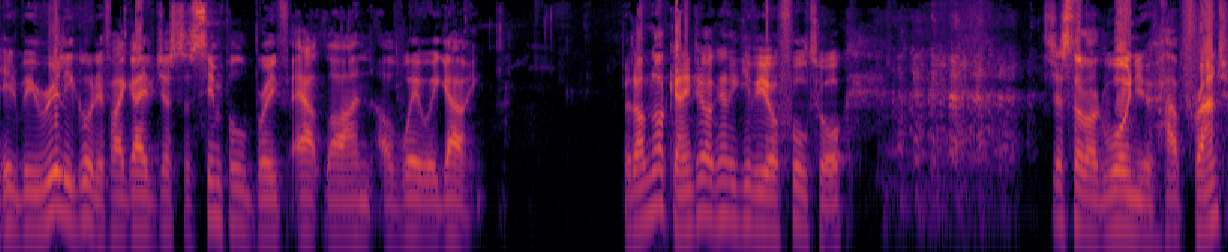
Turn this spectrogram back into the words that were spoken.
it'd be really good if I gave just a simple, brief outline of where we're going. But I'm not going to. I'm going to give you a full talk. just thought I'd warn you up front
